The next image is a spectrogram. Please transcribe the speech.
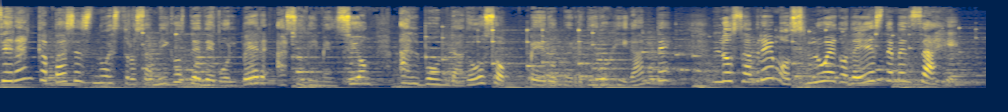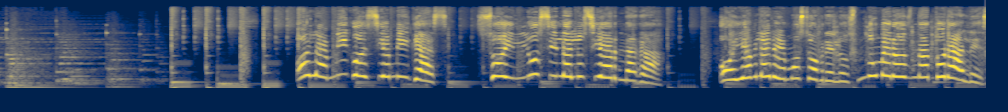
¿Serán capaces nuestros amigos de devolver a su dimensión al bondadoso pero perdido gigante? Lo sabremos luego de este mensaje. Hola amigos y amigas, soy Lucy la Luciérnaga. Hoy hablaremos sobre los números naturales.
